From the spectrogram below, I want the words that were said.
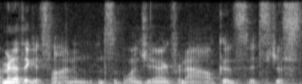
I mean, I think it's fine in, in civil engineering for now because it's just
